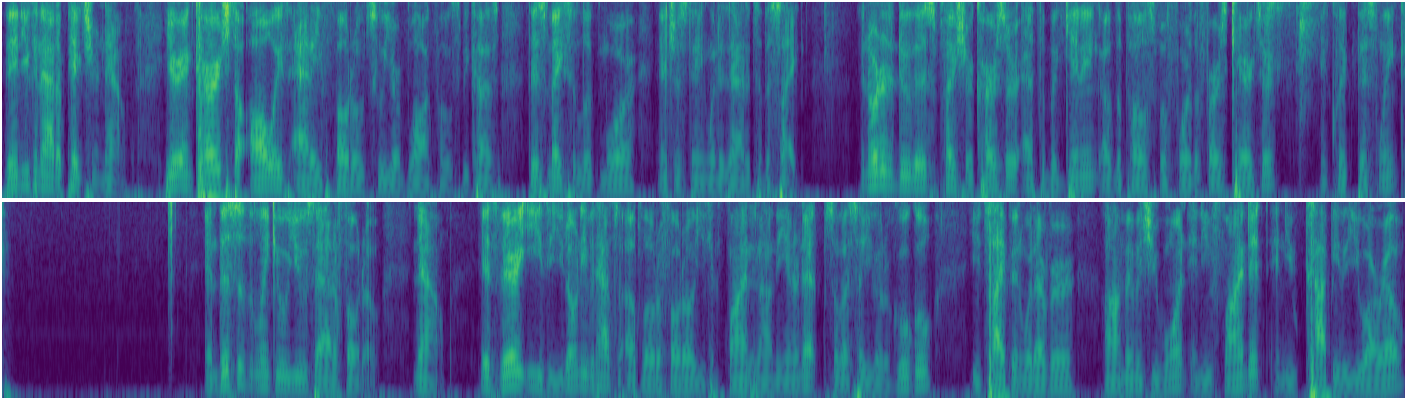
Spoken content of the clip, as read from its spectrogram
then you can add a picture. Now, you're encouraged to always add a photo to your blog post because this makes it look more interesting when it's added to the site. In order to do this, place your cursor at the beginning of the post before the first character and click this link. And this is the link you'll use to add a photo. Now, it's very easy. You don't even have to upload a photo. You can find it on the internet. So let's say you go to Google, you type in whatever um, image you want, and you find it, and you copy the URL.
